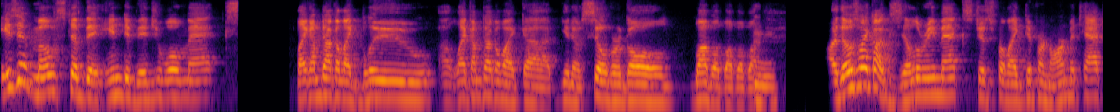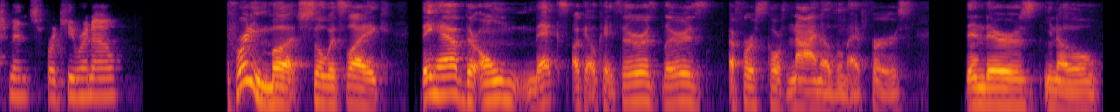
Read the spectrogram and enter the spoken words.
is it most of the individual mechs Like I'm talking like blue, uh, like I'm talking like uh, you know silver, gold, blah blah blah blah blah. Mhm. Are those like auxiliary mechs just for like different arm attachments for Kyurenoh? Pretty much. So it's like they have their own mechs. Okay, okay. So there is there is at first, of course, nine of them at first. Then there's you know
